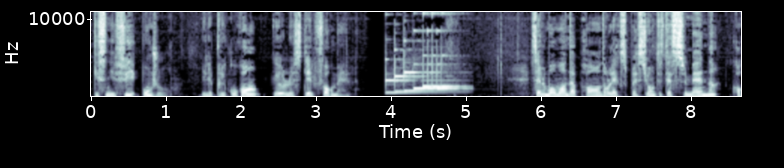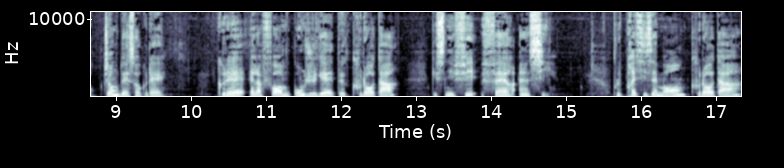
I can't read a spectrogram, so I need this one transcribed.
qui signifie bonjour. Il est plus courant que le style formel. C'est le moment d'apprendre l'expression de cette semaine, 걱정돼서 그래. 그래 est la forme conjuguée de 그러다, qui signifie faire ainsi. Plus précisément, 그러다,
